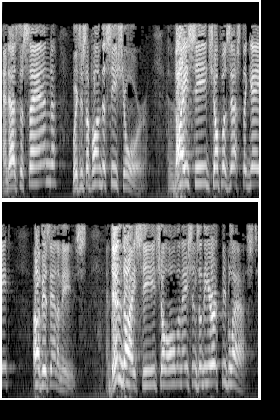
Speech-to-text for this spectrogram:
and as the sand which is upon the seashore. And thy seed shall possess the gate of his enemies. And in thy seed shall all the nations of the earth be blessed,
